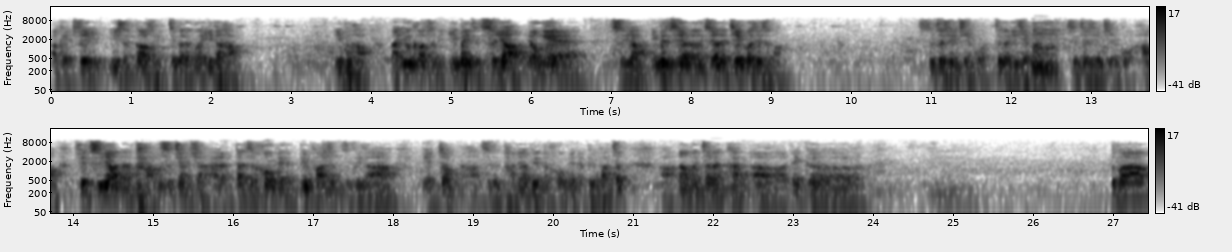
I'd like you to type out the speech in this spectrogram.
？OK，所以医生告诉你，这个人会医得好，医不好，然后又告诉你，一辈子吃药，永远吃药，一辈子吃药，永远吃药的结果是什么？是这些结果，这个理解吧？是这些结果。好，所以吃药呢，糖是降下来了，但是后面的并发症是非常严重的啊，这是糖尿病的后面的并发症。啊，那我们再来看啊，那个嗯。脂肪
